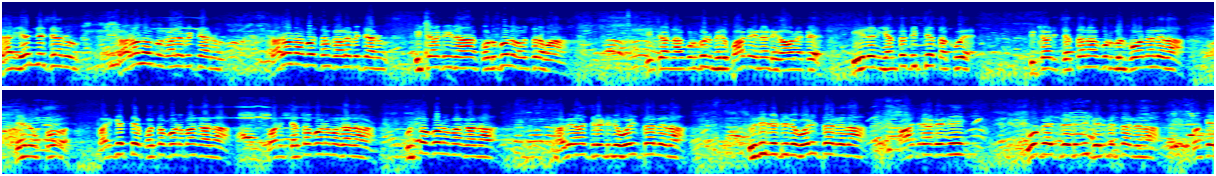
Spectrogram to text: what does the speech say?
దాన్ని ఏం చేశారు? కరోనాకు కాలబెట్టారు. కరోనా కోసం కాలబెట్టారు. ఇట్లాంటి నా కొడుకులు అవసరమా? ఇట్లాంటి నా కొడుకులు మీరు పాట వినండి కావాలంటే. వీళ్ళని ఎంత తిట్టే తక్కువే. ఇట్లాంటి చెత్త నా కొడుకులు పోలే లేదా? నేను పరిగెత్తే కొత్త కోణమా కాదా? వాళ్ళు చెత్త కోణమా కాదా? కొత్త కోణమా కాదా? అవినాష్ రెడ్డిని ఓడిస్తారు లేదా? సుధీర్ రెడ్డిని ఓడిస్తారు లేదా? ఆదిరెడ్డిని భూపేష్ రెడ్డిని గెలిపిస్తారు లేదా? ఓకే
